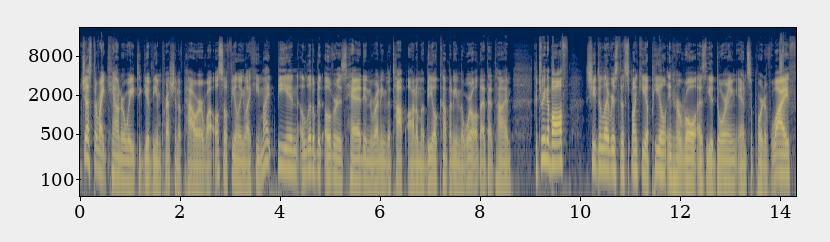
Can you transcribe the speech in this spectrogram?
just the right counterweight to give the impression of power while also feeling like he might be in a little bit over his head in running the top automobile company in the world at that time. Caitriona Balfe, she delivers the spunky appeal in her role as the adoring and supportive wife.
